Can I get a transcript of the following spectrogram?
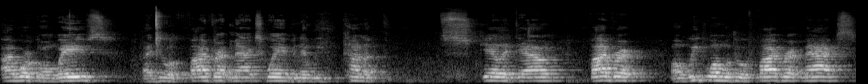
I work on waves. I do a five rep max wave, and then we kind of scale it down. Five rep, on week one, we'll do a five rep max,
